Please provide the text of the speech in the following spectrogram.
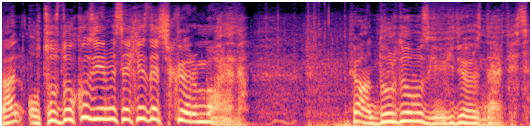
Ben 39-28 de çıkıyorum bu arada. Şu an durduğumuz gibi gidiyoruz neredeyse.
